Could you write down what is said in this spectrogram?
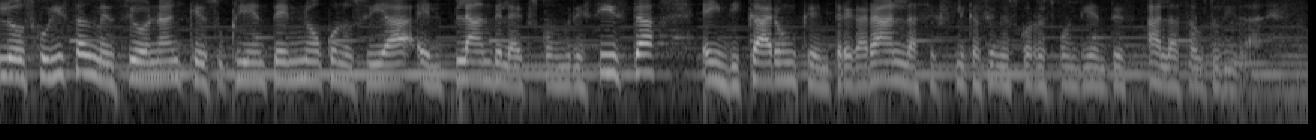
los juristas mencionan que su cliente no conocía el plan de la excongresista e indicaron que entregarán las explicaciones correspondientes a las autoridades.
